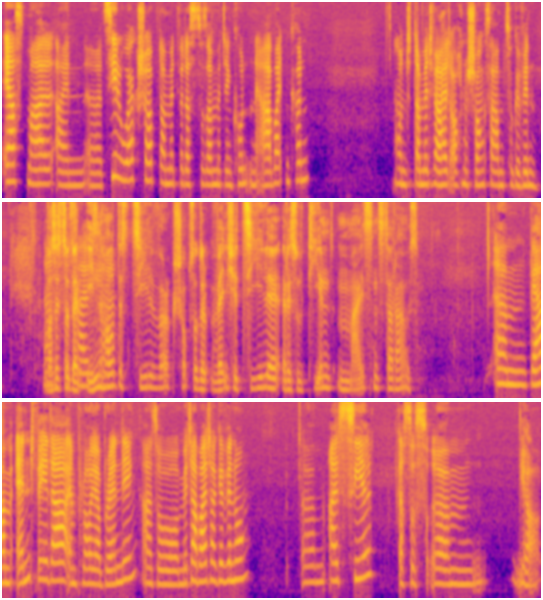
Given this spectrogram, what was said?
erstmal einen äh, Zielworkshop, damit wir das zusammen mit den Kunden erarbeiten können und damit wir halt auch eine Chance haben zu gewinnen. Ja, Was ist so der halt, Inhalt äh, des Zielworkshops oder welche Ziele resultieren meistens daraus? Ähm, wir haben entweder Employer Branding, also Mitarbeitergewinnung ähm, als Ziel. Das ist ähm, ja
